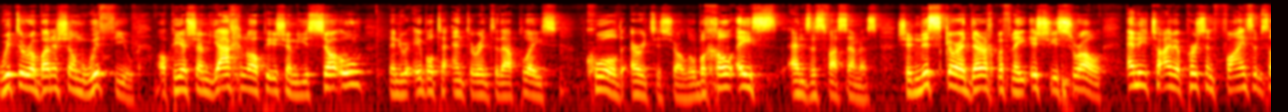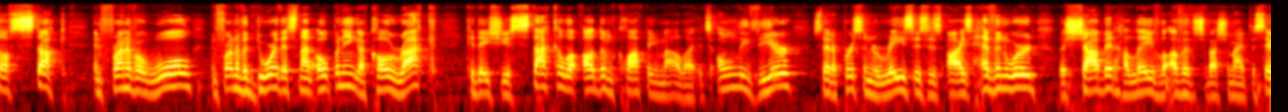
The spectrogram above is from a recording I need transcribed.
with the Rabban Hashem with you, Al Hashem Yachnu, Al Hashem Yisa'u, then you're able to enter into that place called Eretz Yisrael. Ubechol Eis ends this fasemes. Sheniskar derech b'fnei ish Yisrael. Anytime a person finds himself stuck in front of a wall, in front of a door that's not opening, a kol rak, it's only there so that a person raises his eyes heavenward, Shabbat, Halev, La'aviv, Shabbat to say,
